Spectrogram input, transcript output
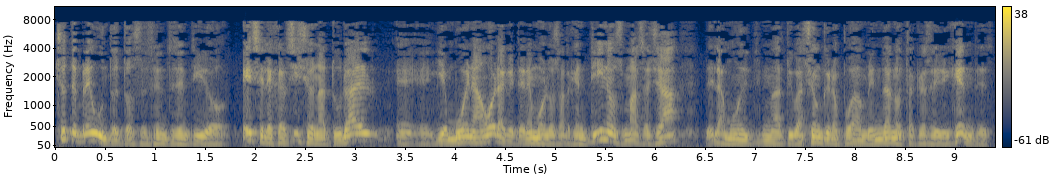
yo te pregunto entonces, en este sentido, ¿es el ejercicio natural eh, y en buena hora que tenemos los argentinos, más allá de la motivación que nos puedan brindar nuestras clases dirigentes?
